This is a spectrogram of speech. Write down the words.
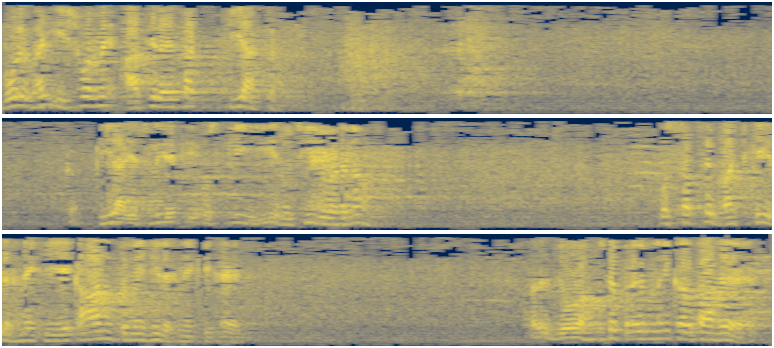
बोले, भाई, ईश्वर ने आखिर ऐसा किया क्या? किया इसलिए कि उसकी रुचि जो है ना वो सबसे के रहने की, एकांत में ही रहने की है। अरे जो हमसे प्रेम नहीं करता है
